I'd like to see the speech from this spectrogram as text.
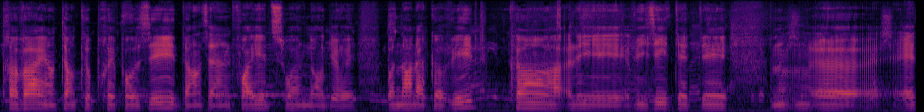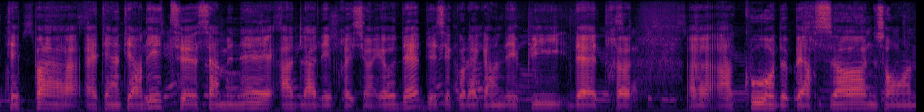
travaille en tant que préposé dans un foyer de soins longue durée. Pendant la COVID, quand les visites étaient, mm, euh, étaient, pas, étaient interdites, ça menait à de la dépression. Et Odette et ses collègues, en dépit d'être euh, à court de personnes, ont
